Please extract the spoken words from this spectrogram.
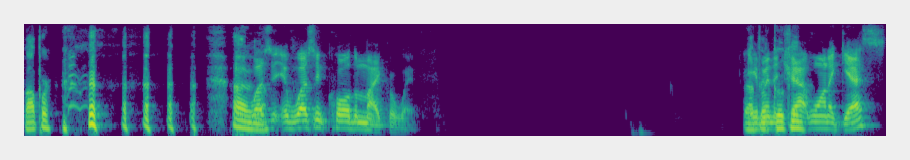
Popper. I It don't know. wasn't. It wasn't called a microwave. Rapid Anyone in the cooking. chat want to guess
